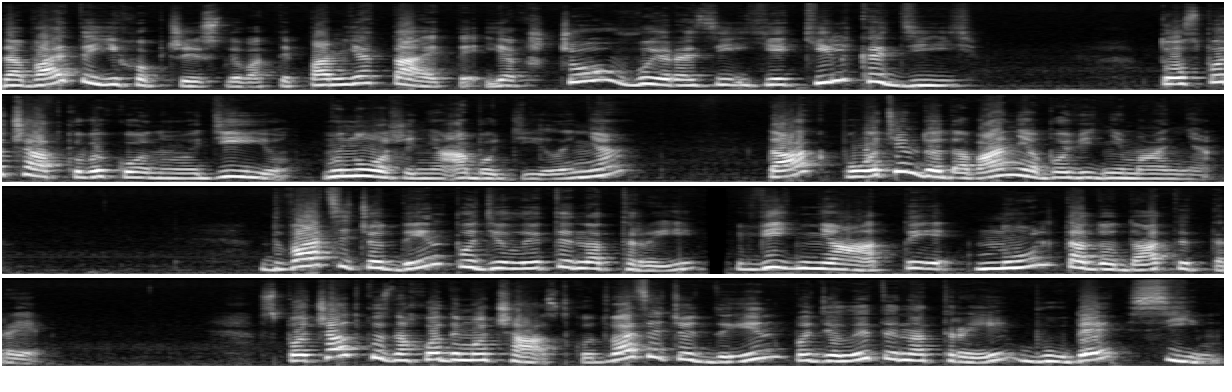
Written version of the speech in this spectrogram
Давайте їх обчислювати. Пам'ятайте, якщо в виразі є кілька дій, то спочатку виконуємо дію множення або ділення, так, потім додавання або віднімання. 21 поділити на 3, відняти 0 та додати 3. Спочатку знаходимо частку. 21 поділити на 3 буде 7.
